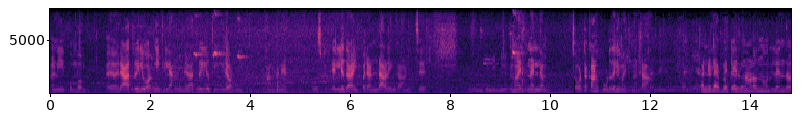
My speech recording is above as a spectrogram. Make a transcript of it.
എണീക്കുമ്പം രാത്രിയിൽ ഉറങ്ങിക്കില്ല രാത്രിയിൽ തീരെ ഉറങ്ങിക്കില്ല അങ്ങനെ ഹോസ്പിറ്റലിൽ ഇതാ ഇപ്പം രണ്ടാളെയും കാണിച്ച് മരുന്നെല്ലാം ചോട്ടക്കാണ് കൂടുതൽ മരുന്ന് കേട്ടാ രണ്ട് ടാബ്ലറ്റ് പെരുന്നാളൊന്നും ഇല്ല. എന്താ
